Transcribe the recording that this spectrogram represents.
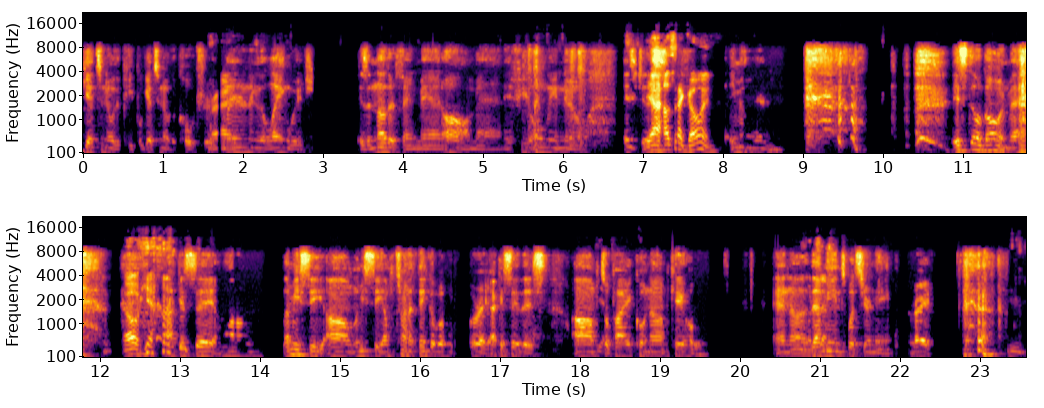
get to know the people, get to know the culture. right. Learning the language is another thing, man. Oh man, if you only knew. It's just Yeah, how's that going? man. It's still going, man. Oh yeah. I can say, um, let me see, um, let me see. I'm trying to think of a, all right, I can say this. Um, Yeah. Topai Konam Keho. And Mm, uh, what that that mean? means what's your name, right? Mm.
